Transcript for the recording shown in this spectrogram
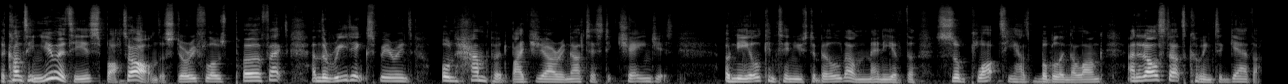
The continuity is spot on, the story flows perfect, and the reading experience unhampered by jarring artistic changes. O'Neil continues to build on many of the subplots he has bubbling along, and it all starts coming together.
